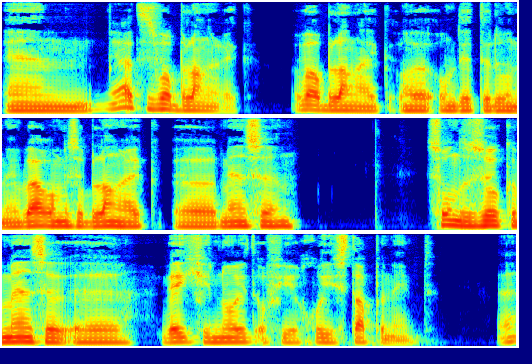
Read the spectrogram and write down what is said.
En ja, het is wel belangrijk. Wel belangrijk om dit te doen. En waarom is het belangrijk? mensen zonder zulke mensen uh, weet je nooit of je goede stappen neemt. Hè?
